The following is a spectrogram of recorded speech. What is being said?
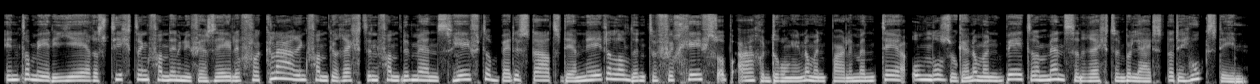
intermediaire stichting van de Universele Verklaring van de Rechten van de Mens heeft er bij de Staat der Nederlanden te vergeefs op aangedrongen om een parlementair onderzoek en om een beter mensenrechtenbeleid dat de hoeksteen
